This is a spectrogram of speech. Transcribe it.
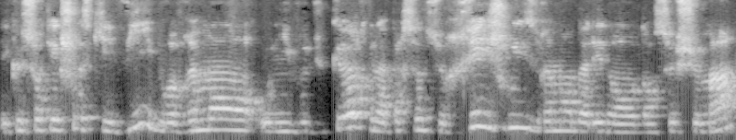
et que soit quelque chose qui vibre vraiment au niveau du cœur, que la personne se réjouisse vraiment d'aller dans, ce chemin.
